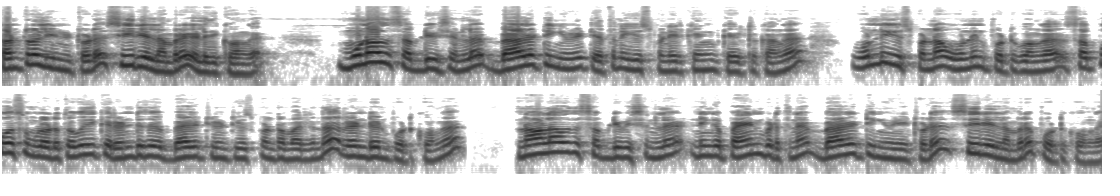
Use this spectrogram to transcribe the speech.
கண்ட்ரோல் யூனிட்டோட சீரியல் நம்பரை எழுதிக்கோங்க. மூணாவது சப்டிவிஷனில் பேலட்டிங் யூனிட் எத்தனை யூஸ் பண்ணியிருக்கீங்கன்னு கேட்டிருக்காங்க. ஒன்று யூஸ் பண்ணால் ஒன்றுன்னு போட்டுக்கோங்க. சப்போஸ் உங்களோட தொகுதிக்கு ரெண்டு பேலட் யூனிட் யூஸ் பண்ணுற மாதிரி இருந்தால் ரெண்டுன்னு போட்டுக்கோங்க. நாலாவது சப்டிவிஷனில் நீங்கள் பயன்படுத்தின பேலட்டிங் யூனிட்டோட சீரியல் நம்பரை போட்டுக்கோங்க.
